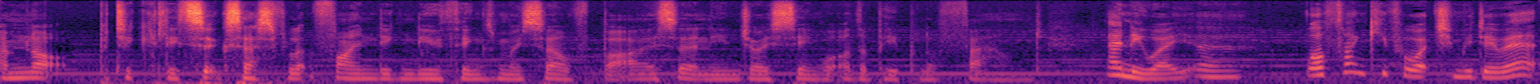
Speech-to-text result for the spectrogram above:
I'm not particularly successful at finding new things myself, but I certainly enjoy seeing what other people have found. Anyway, uh, well, thank you for watching me do it.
